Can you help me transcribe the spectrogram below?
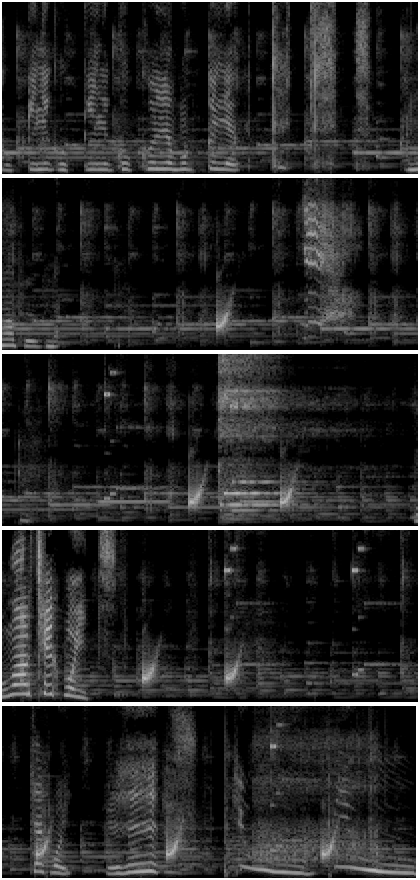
kukkili kukkili kukkili mukkili. Ne yapıyorum ben? Bunlar checkpoint. Checkpoint. Piu, piu, piu,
